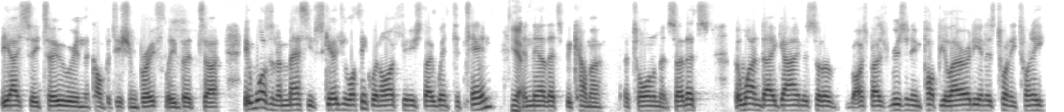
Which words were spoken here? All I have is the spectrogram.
the ACT were in the competition briefly. But uh, it wasn't a massive schedule. I think when I finished, they went to ten, Yeah. and now that's become a a tournament. So that's the one day game has sort of, I suppose, risen in popularity. And as 2020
